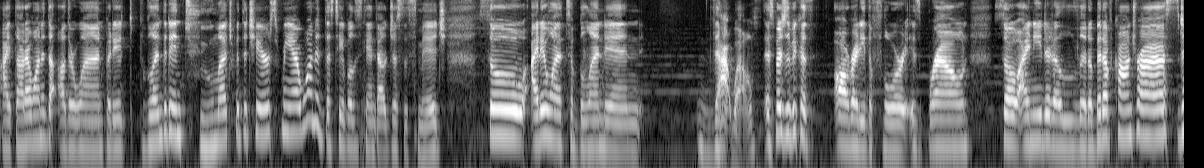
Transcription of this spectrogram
I thought I wanted the other one but it blended in too much with the chairs for me. I wanted this table to stand out just a smidge. So I didn't want it to blend in that well, especially because already the floor is brown. So I needed a little bit of contrast.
